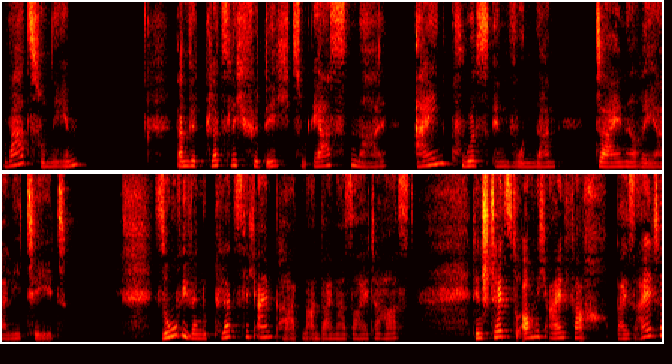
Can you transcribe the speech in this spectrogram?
wahrzunehmen, dann wird plötzlich für dich zum ersten Mal ein Kurs in Wundern deine Realität. So wie wenn du plötzlich einen Partner an deiner Seite hast. Den stellst du auch nicht einfach beiseite,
